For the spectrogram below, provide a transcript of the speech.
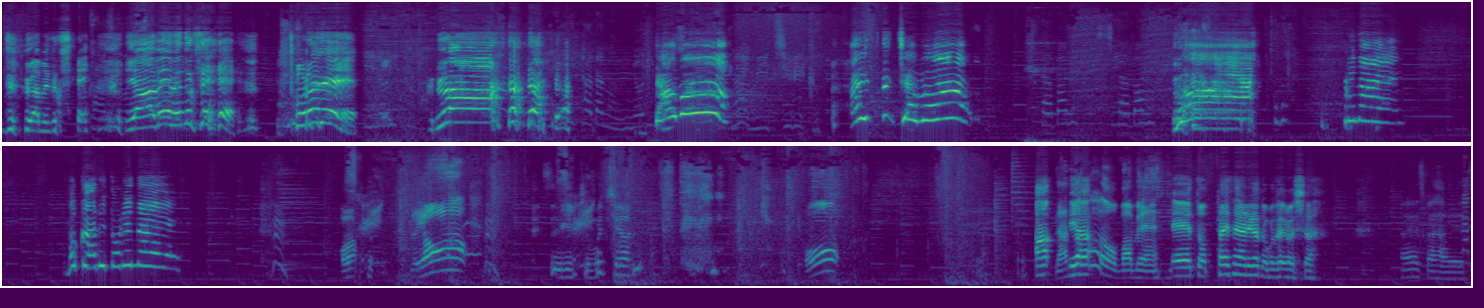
うわ、めんどくせえ。やべえ、めんどくせえ取れねえうわー邪魔あいつ邪魔 うわー取れない僕あれ取れないあいやーすげえ気持ち悪い。おあな、んいやだこ、の場面。えーと、対戦ありがとうございました。はい、お疲れ様です。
